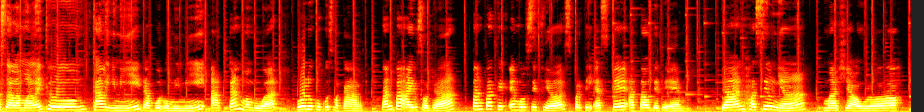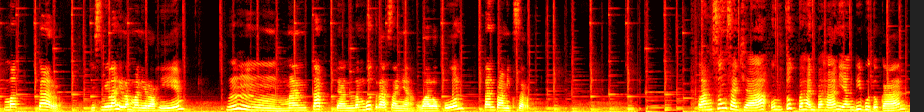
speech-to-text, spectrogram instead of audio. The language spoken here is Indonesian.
Assalamualaikum. Kali ini dapur Umimi akan membuat bolu kukus mekar. Tanpa air soda, tanpa cake emulsifier seperti SP atau TBM Dan hasilnya Masya Allah mekar. Bismillahirrahmanirrahim. Hmm, mantap dan lembut rasanya walaupun tanpa mixer. Langsung saja untuk bahan-bahan yang dibutuhkan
